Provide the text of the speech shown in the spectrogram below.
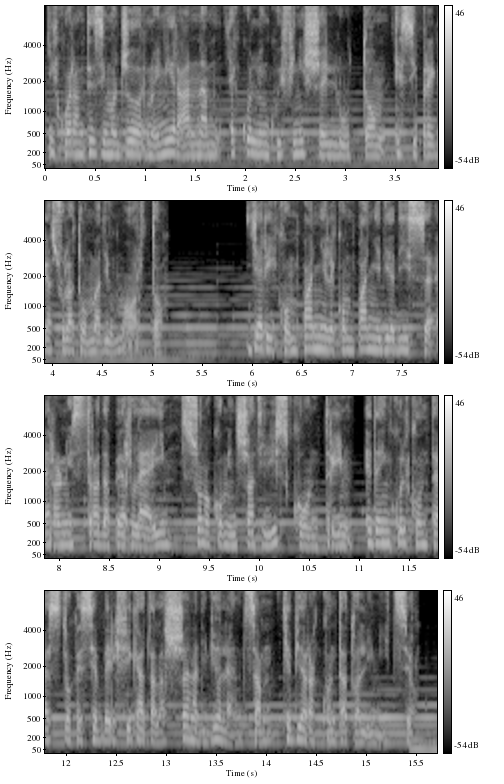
Il quarantesimo giorno in Iran è quello in cui finisce il lutto e si prega sulla tomba di un morto. Ieri i compagni e le compagne di Adis erano in strada per lei, sono cominciati gli scontri ed è in quel contesto che si è verificata la scena di violenza che vi ho raccontato all'inizio.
